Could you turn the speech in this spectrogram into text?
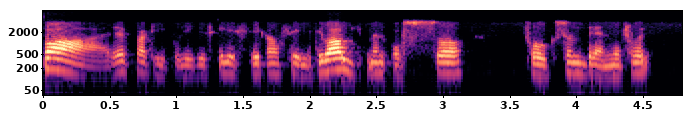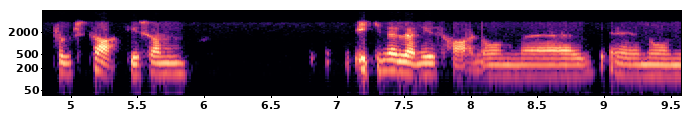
bare partipolitiske lister kan stille til valg, men også folk som brenner for, for saker som ikke nødvendigvis har noen, eh, noen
